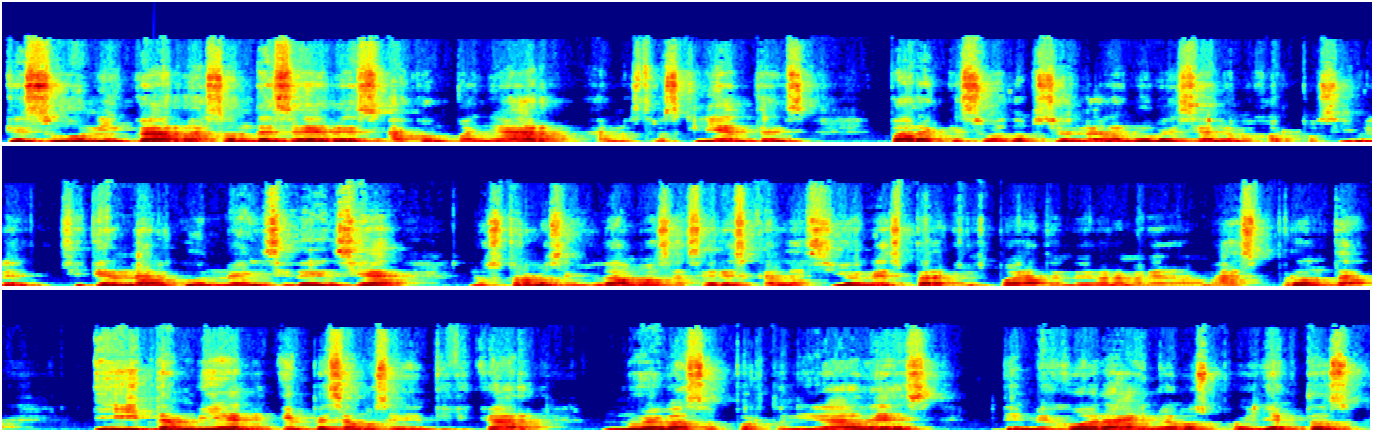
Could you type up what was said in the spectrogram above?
que su única razón de ser es acompañar a nuestros clientes para que su adopción a la nube sea lo mejor posible. Si tienen alguna incidencia, nosotros los ayudamos a hacer escalaciones para que los puedan atender de una manera más pronta y también empezamos a identificar nuevas oportunidades de mejora y nuevos proyectos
